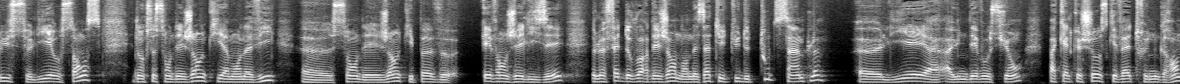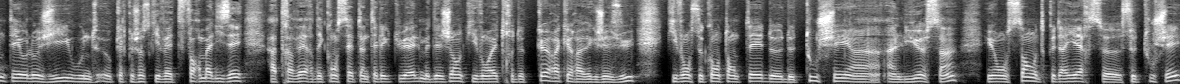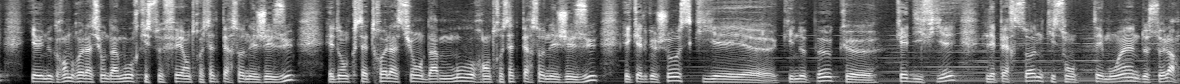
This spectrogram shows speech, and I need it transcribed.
plus liés au sens. donc ce sont des gens qui, à mon avis, euh, sont des gens qui peuvent évangéliser. Le fait de voir des gens dans des attitudes toutes simples, euh, lié à, une dévotion, pas quelque chose qui va être une grande théologie ou, quelque chose qui va être formalisé à travers des concepts intellectuels, mais des gens qui vont être de cœur à cœur avec Jésus, qui vont se contenter de, toucher un, lieu saint. Et on sent que derrière ce, ce toucher, il y a une grande relation d'amour qui se fait entre cette personne et Jésus. Et donc cette relation d'amour entre cette personne et Jésus est quelque chose qui, est, euh, qui ne peut que qu'édifier les personnes qui sont témoins de cela.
